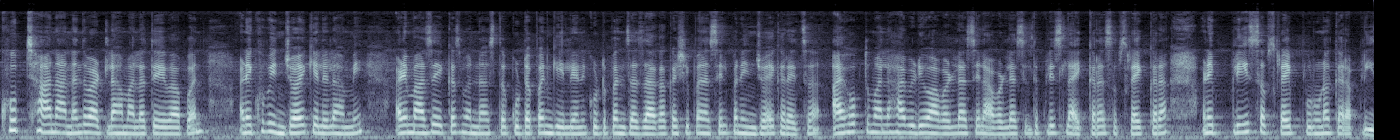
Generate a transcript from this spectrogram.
खूप छान आनंद वाटला आम्हाला तेव्हा पण आणि खूप एन्जॉय केलेलं आम्ही. आणि माझं एकच म्हणणं असतं कुठं पण गेले आणि कुठं पण जा जागा कशी पण असेल पण एन्जॉय करायचं. आय होप तुम्हाला हा व्हिडिओ आवडला असेल आवडला असेल तर प्लीज लाईक करा सबस्क्राईब करा आणि प्लीज सबस्क्राईब पूर्ण करा प्लीज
